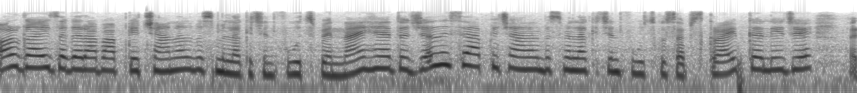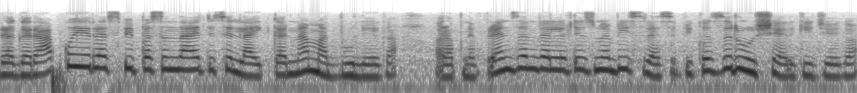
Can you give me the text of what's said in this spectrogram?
और गाइज़ अगर आप आपके चैनल बसमिल्ला किचन फूड्स पर नए हैं तो जल्दी से आपके चैनल बसमिल्ला किचन फूड्स को सब्सक्राइब कर लीजिए। और अगर आपको ये रेसिपी पसंद आए तो इसे लाइक करना मत भूलिएगा। और अपने फ्रेंड्स एंड रिलेटिव में भी इस रेसिपी को ज़रूर शेयर कीजिएगा।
